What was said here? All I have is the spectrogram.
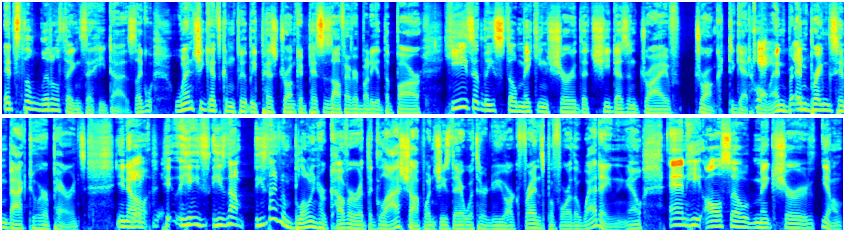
it's the little things that he does. Like when she gets completely pissed drunk and pisses off everybody at the bar, he's at least still making sure that she doesn't drive drunk to get home yeah, and yeah. and brings him back to her parents. You know, yeah. he, he's he's not he's not even blowing her cover at the glass shop when she's there with her New York friends before the wedding, you know. And he also makes sure, you know,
